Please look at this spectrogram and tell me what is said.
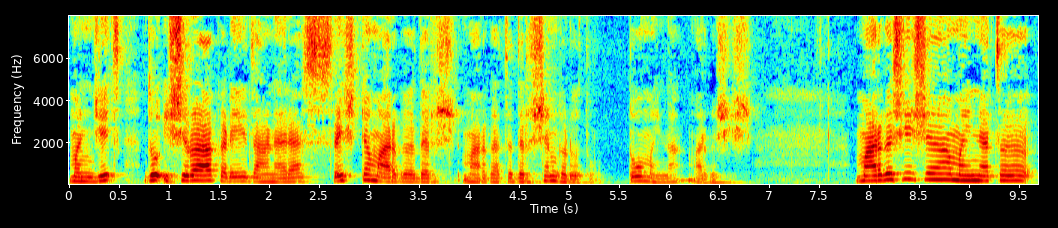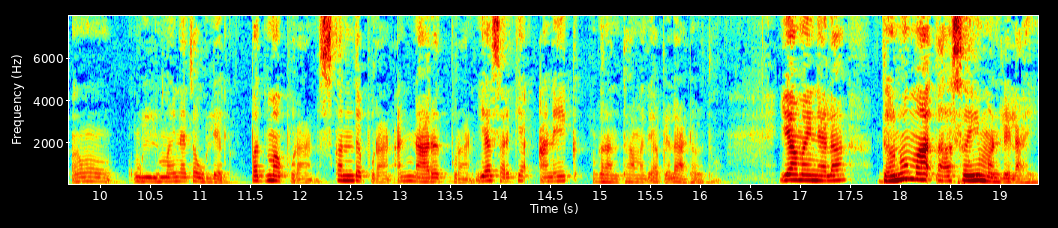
म्हणजेच जो ईश्वराकडे जाणाऱ्या श्रेष्ठ मार्गदर्श मार्गाचं दर्शन घडवतो तो महिना मार्गशीर्ष. मार्गशीर्ष महिन्याचं उल महिन्याचा उल्लेख पद्मपुराण स्कंदपुराण आणि नारद पुराण यासारख्या अनेक ग्रंथामध्ये आपल्याला आढळतो. या महिन्याला धनुमास असंही म्हणलेलं आहे.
